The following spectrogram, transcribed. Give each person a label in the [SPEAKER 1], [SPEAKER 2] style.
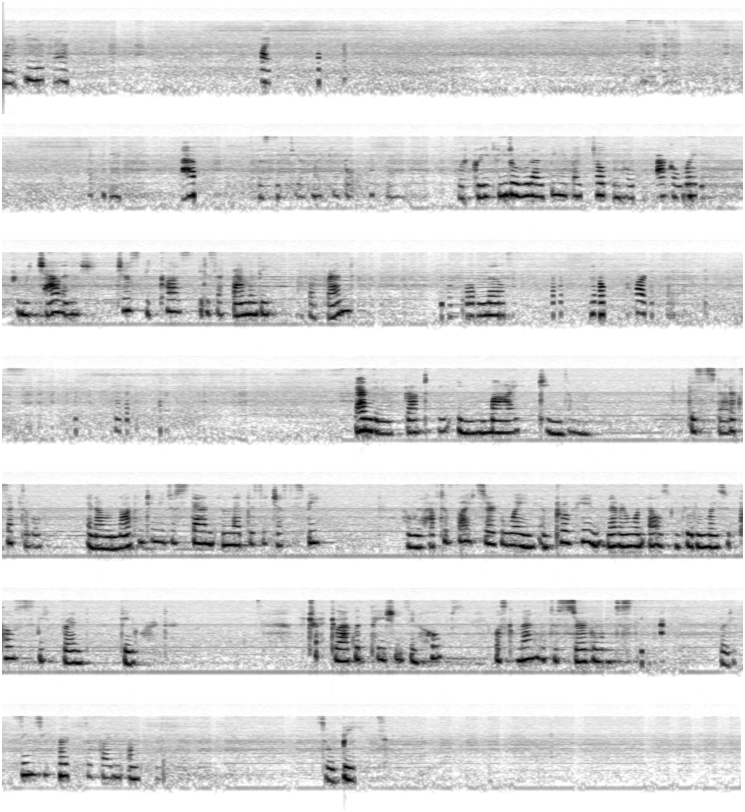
[SPEAKER 1] my dear aunt. Have the safety of my people. What great leader would I be if I children who back away from a challenge just because it is a family of a friend? You will know, know heart standing in front of me in my kingdom. This is not acceptable, and I will not continue to stand and let this injustice be. I will have to fight Sir Gawain and prove him and everyone else, including my supposed friend, King Arthur. I tried to act with patience in hopes was commanded to Sir Gawain to stay back, but it seems he urged to fight me until death. So be it.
